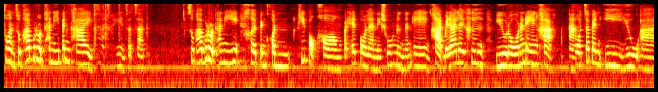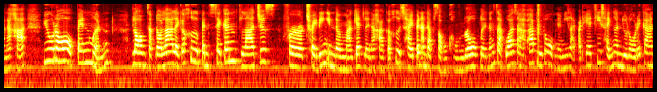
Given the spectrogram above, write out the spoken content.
ส่วนสุภาพบุรุษท่านนี้เป็นใคร เห็นชัดๆ สุภาพบุรุษท่านนี้เคยเป็นคนที่ปกครองประเทศโปแลนด์ในช่วงหนึ่งนั่นเอง ขาดไม่ได้เลยคือยูโรนั่นเองค่ะอะโค้ดจะเป็น EUR นะคะยูโรเป็นเหมือนรองจากดอลลาร์เลยก็คือเป็น second largest for trading in the market เลยนะคะ ก็คือใช้เป็นอันดับ 2 ของโลกเลย เนื่องจากว่าสหภาพยุโรปเนี่ยมีหลายประเทศที่ใช้เงินยูโรด้วยกัน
